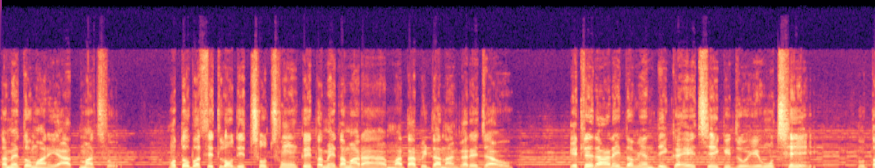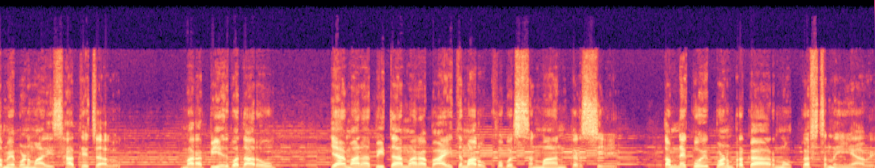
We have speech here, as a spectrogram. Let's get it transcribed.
તમે તો મારી આત્મા છો. હું તો બસ એટલો જ ઈચ્છું છું કે તમે તમારા માતા પિતાના ઘરે જાઓ. એટલે રાણી દમયંતી કહે છે કે જો એવું છે, તો તમે પણ મારી સાથે ચાલો. મારા પિયર પધારો, ત્યાં મારા પિતા, મારા ભાઈ તમારું ખૂબ જ સન્માન કરશે. તમને કોઈ પણ પ્રકારનો કષ્ટ નહીં આવે.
